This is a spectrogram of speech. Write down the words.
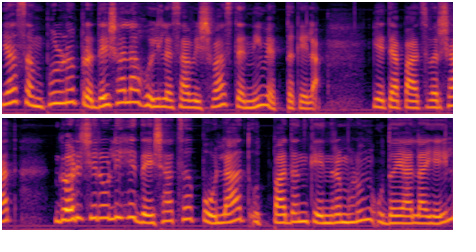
या संपूर्ण प्रदेशाला होईल असा विश्वास त्यांनी व्यक्त केला. येत्या पाच वर्षात गडचिरोली हे देशाचं पोलाद उत्पादन केंद्र म्हणून उदयाला येईल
